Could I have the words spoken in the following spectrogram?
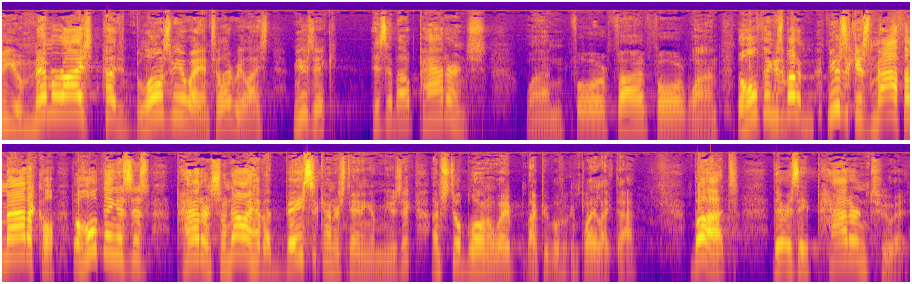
Do you memorize? How, it blows me away until I realized music is about patterns. One, four, five, four, one. The whole thing is about it. Music is mathematical. The whole thing is this pattern. So now I have a basic understanding of music. I'm still blown away by people who can play like that. But there is a pattern to it,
